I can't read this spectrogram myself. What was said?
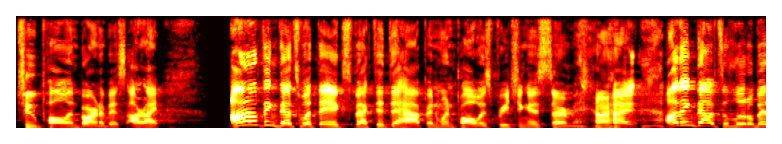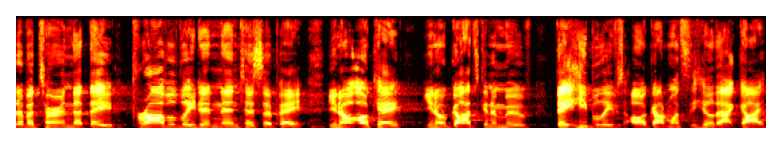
to Paul and Barnabas. All right. I don't think that's what they expected to happen when Paul was preaching his sermon, all right? I think that's a little bit of a turn that they probably didn't anticipate. You know, okay, you know, God's gonna move. They, he believes, oh, God wants to heal that guy.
